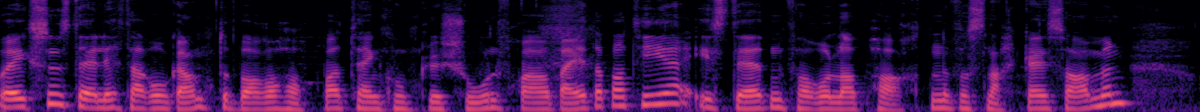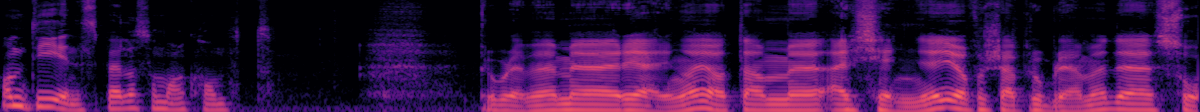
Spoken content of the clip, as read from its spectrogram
Og jeg syns det er litt arrogant å bare hoppe til en konklusjon fra Arbeiderpartiet, istedenfor å la partene få snakke sammen om de innspillene som har kommet. Problemet med regjeringa er at de erkjenner i og for seg problemet. Det så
